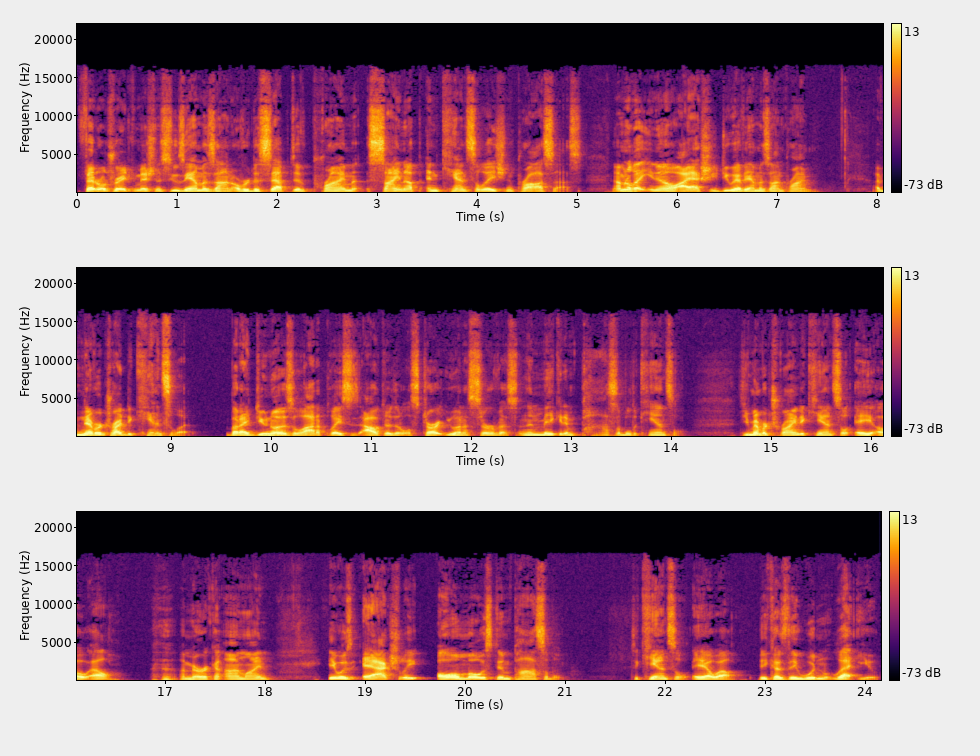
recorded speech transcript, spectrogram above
Federal Trade Commission sues Amazon over deceptive Prime sign up and cancellation process. Now, I'm going to let you know I actually do have Amazon Prime. I've never tried to cancel it, but I do know there's a lot of places out there that will start you on a service and then make it impossible to cancel. Do you remember trying to cancel AOL, America Online? It was actually almost impossible to cancel AOL because they wouldn't let you.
